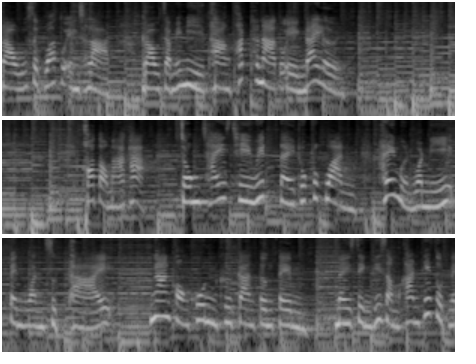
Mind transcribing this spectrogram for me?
เรารู้สึกว่าตัวเองฉลาด เราจะไม่มีทางพัฒนาตัวเองได้เลย ข้อต่อมาค่ะ จงใช้ชีวิตในทุกๆวัน ให้เหมือนวันนี้เป็นวันสุดท้าย งานของคุณคือการเติมเต็ม ในสิ่งที่สำคัญที่สุดใน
